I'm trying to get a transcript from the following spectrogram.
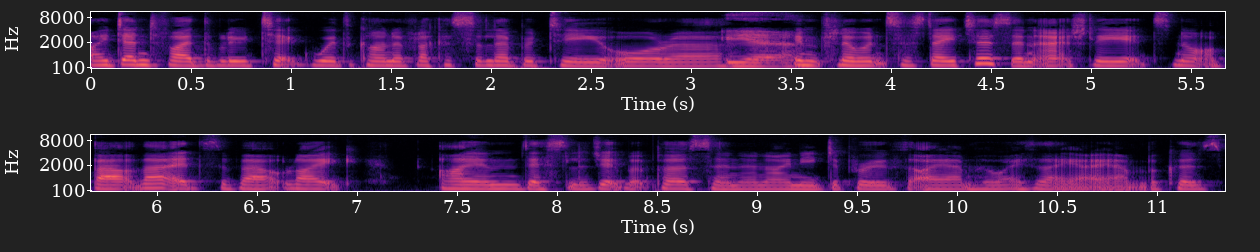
identified the blue tick with kind of like a celebrity or a Yeah. influencer status, and actually, it's not about that. It's about like I am this legitimate person, and I need to prove that I am who I say I am because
